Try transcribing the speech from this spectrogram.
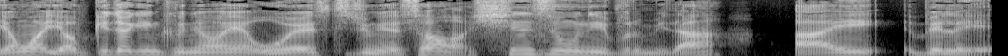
영화 엽기적인 그녀의 OST 중에서 신승훈이 부릅니다. I Believe.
